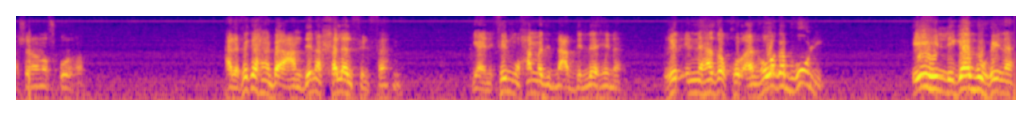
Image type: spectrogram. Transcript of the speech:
عشان أنا أذكرها. على فكرة إحنا بقى عندنا خلل في الفهم. يعني فين محمد بن عبد الله هنا؟ غير إن هذا القرآن هو جابه لي. إيه اللي جابه هنا؟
